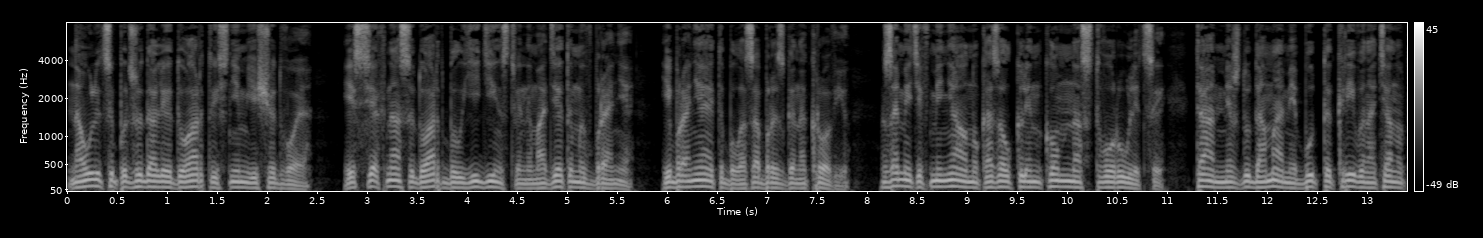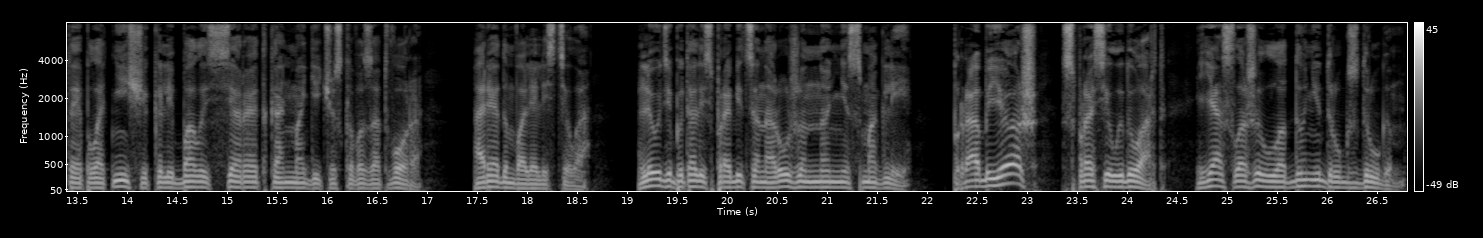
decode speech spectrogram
На улице поджидали Эдуард и с ним еще двое. Из всех нас Эдуард был единственным одетым и в броне, и броня эта была забрызгана кровью. Заметив меня, он указал клинком на створ улицы. Там, между домами, будто криво натянутое полотнище, колебалась серая ткань магического затвора. А рядом валялись тела. Люди пытались пробиться наружу, но не смогли. «Пробьешь?» — спросил Эдуард. Я сложил ладони друг с другом.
